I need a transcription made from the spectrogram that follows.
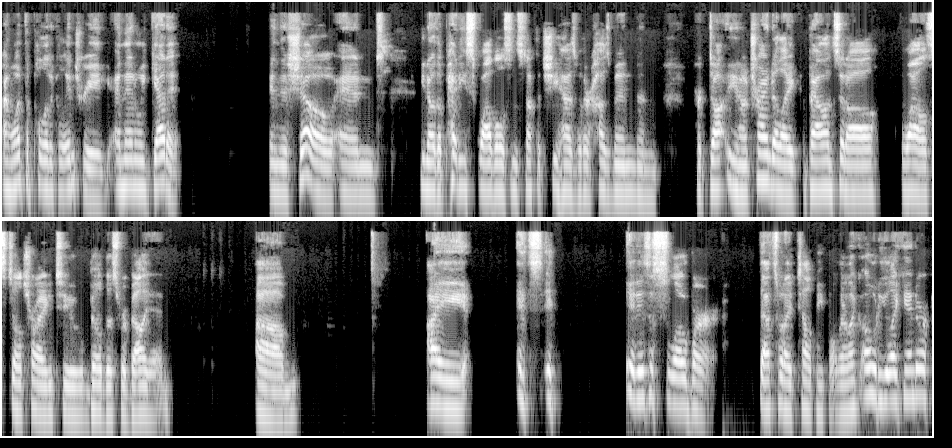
I want the political intrigue. And then we get it in this show. And, you know, the petty squabbles and stuff that she has with her husband and her daughter, you know, trying to like balance it all while still trying to build this rebellion. Um, I, it's, it, it is a slow burn. That's what I tell people. They're like, oh, do you like Andor?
